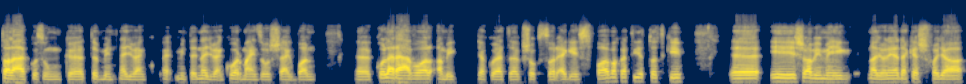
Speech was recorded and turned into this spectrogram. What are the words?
Találkozunk több mint, 40, mint egy 40 kormányzóságban kolerával, amik gyakorlatilag sokszor egész falvakat írtott ki, és ami még nagyon érdekes, hogy a,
